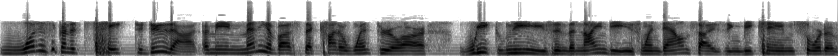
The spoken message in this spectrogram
what is it going to take to do that? I mean, many of us that kind of went through our weak knees in the 90s when downsizing became sort of,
